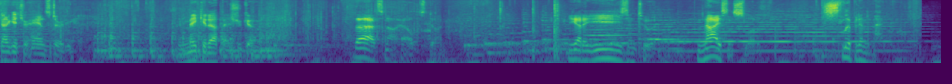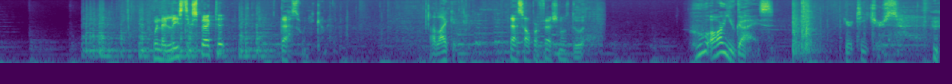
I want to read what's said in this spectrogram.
Gotta get your hands dirty. And make it up as you go. That's not how it's done. You gotta ease into it. Nice and slow. Slip it in the back. When they least expect it, that's when you come in. I like it. That's how professionals do it. Who are you guys? Your teachers.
